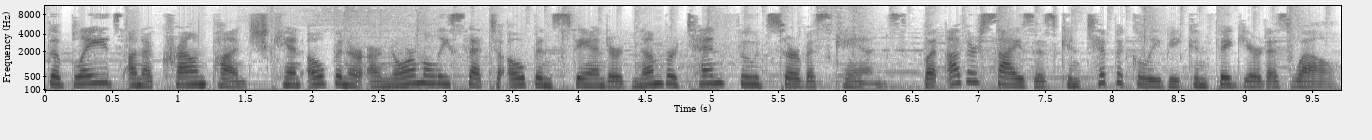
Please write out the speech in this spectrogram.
The blades on a Crown Punch can opener are normally set to open standard number 10 food service cans, but other sizes can typically be configured as well.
